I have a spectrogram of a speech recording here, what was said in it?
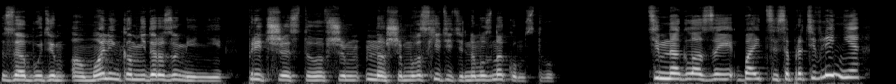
забудем о маленьком недоразумении, предшествовавшем нашему восхитительному знакомству. Темноглазые бойцы сопротивления –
